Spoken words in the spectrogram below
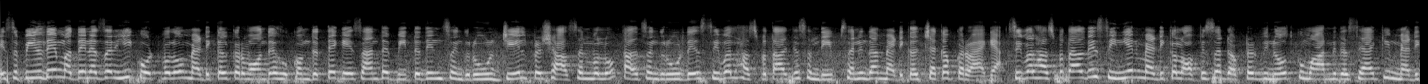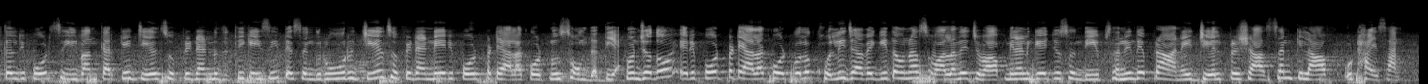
ਇਸ ਅਪੀਲ ਦੇ ਮੱਦੇਨਜ਼ਰ ਹੀ ਕੋਰਟ ਵੱਲੋਂ ਮੈਡੀਕਲ ਕਰਵਾਉਣ ਦੇ ਹੁਕਮ ਦਿੱਤੇ ਗਏ ਸਨ ਤੇ ਬੀਤੇ ਦਿਨ ਸੰਗਰੂਰ ਜੇਲ੍ਹ ਪ੍ਰਸ਼ਾਸਨ ਵੱਲੋਂ ਕੱਲ ਸੰਗਰੂਰ ਦੇ ਸਿਵਲ ਹਸਪਤਾਲ 'ਚ ਸੰਦੀਪ ਸਨੀ ਦਾ ਮੈਡੀਕਲ ਚੈੱਕਅਪ ਕਰਵਾਇਆ ਗਿਆ। ਸਿਵਲ ਹਸਪਤਾਲ ਦੇ senior medical officer doctor Vinod Kumar ਨੇ ਦੱਸਿਆ ਕਿ ਮੈਡੀਕਲ ਰਿਪੋਰਟ ਸੀਲਬੰਦ ਕਰਕੇ ਜੇਲ੍ਹ ਸੁਪਰੀਡੈਂਟ ਨੂੰ ਦਿੱਤੀ ਗਈ ਸੀ ਤੇ ਸੰਗਰੂਰ ਜੇਲ੍ਹ ਸੁਪਰੀਡੈਂਟ ਨੇ ਇਹ ਰਿਪੋਰਟ ਪਟਿਆਲਾ ਕੋਰਟ ਨੂੰ ਸੌਂਪ ਦਿੱਤੀ ਹੈ। ਹੁਣ ਜਦੋਂ ਇਹ ਰਿਪੋਰਟ ਪਟਿਆਲਾ ਕੋਰਟ ਵੱਲੋਂ ਖੋਲੀ ਜਾਵੇਗੀ ਤਾਂ ਉਹਨਾਂ ਸਵਾਲਾਂ ਦੇ ਜਵਾਬ ਮਿਲਣਗੇ ਜੋ ਸੰਦੀਪ ਸਨੀ ਦੇ ਭਰਾ ਨੇ ਜੇਲ੍ਹ ਪ੍ਰਸ਼ਾਸਨ ਖਿਲਾਫ ਉਠਾਏ ਸਨ।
